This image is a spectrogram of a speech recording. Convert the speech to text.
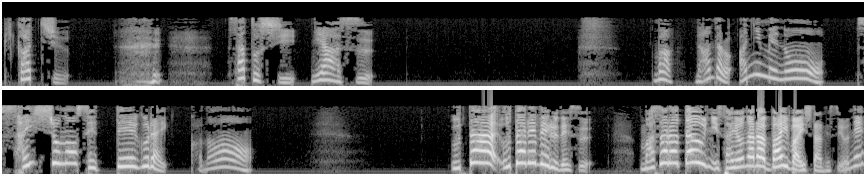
ピカチュウ、サトシ、ニャース。まあ、なんだろう、アニメの最初の設定ぐらいかな。歌、歌レベルです。マサラタウンにさよならバイバイしたんですよね。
